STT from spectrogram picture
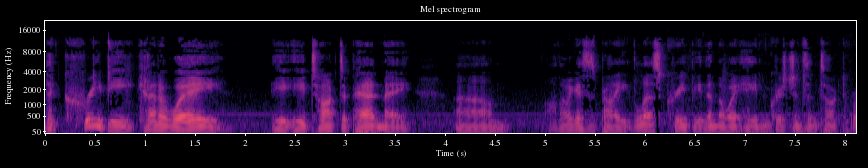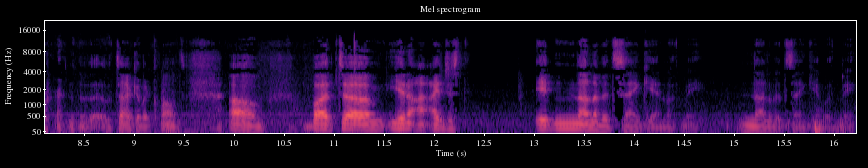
the creepy kind of way he, he talked to Padme. Um, although I guess it's probably less creepy than the way Hayden Christensen talked to her in the Attack of the Clones. Um, but um, you know, I, I just it none of it sank in with me. None of it sank in with me.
